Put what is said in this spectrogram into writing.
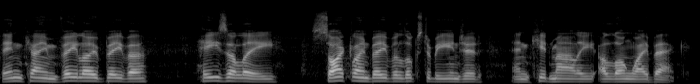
Then came Velo Beaver, He's a Lee, Cyclone Beaver looks to be injured, and Kid Marley a long way back.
